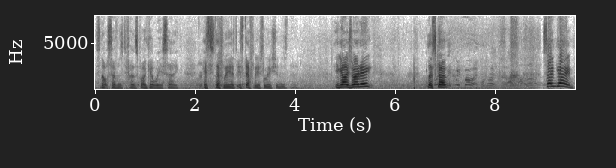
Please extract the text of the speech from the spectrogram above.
It's not sevens defence, but I get what you're saying. It's definitely a, it's definitely a solution, isn't it? You guys ready? Let's go. Same game.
